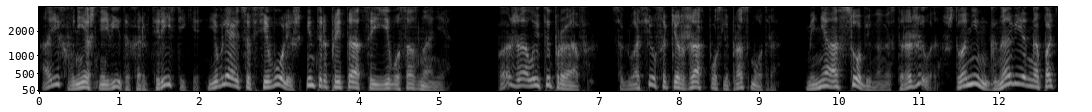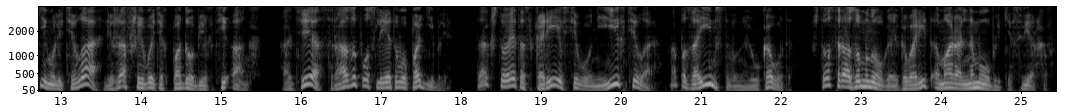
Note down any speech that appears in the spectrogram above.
а их внешний вид и характеристики являются всего лишь интерпретацией его сознания. «Пожалуй, ты прав», — согласился Кержах после просмотра. Меня особенно насторожило, что они мгновенно покинули тела, лежавшие в этих подобиях Тианг, а те сразу после этого погибли. Так что это, скорее всего, не их тела, а позаимствованные у кого-то, что сразу многое говорит о моральном облике сверхов.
